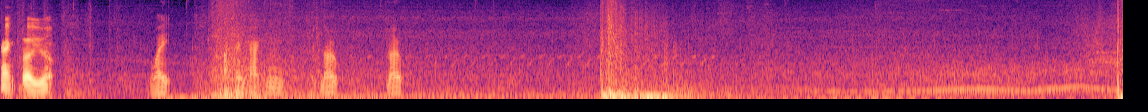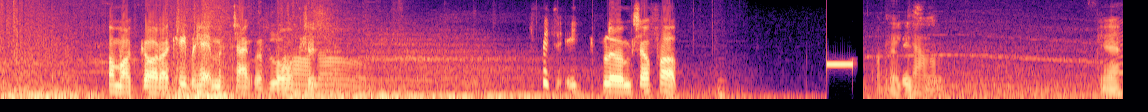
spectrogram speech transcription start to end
Can't blow you up. Wait, I think I can. Nope, nope. Oh my god, I keep hitting the tank with launchers. Oh He blew himself up. Okay, Callum, Yeah,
